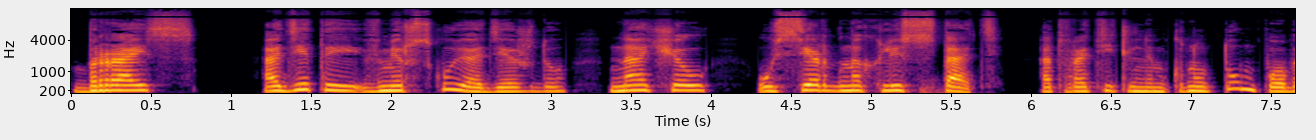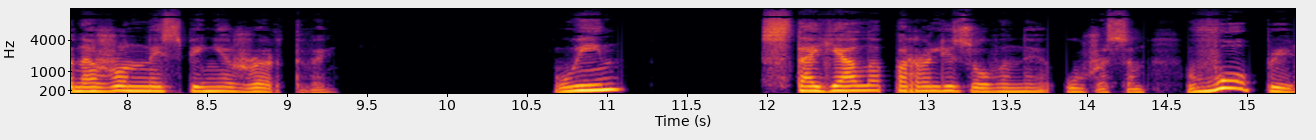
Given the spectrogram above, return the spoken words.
Брайс, одетый в мирскую одежду, начал усердно хлестать отвратительным кнутом по обнаженной спине жертвы. Уин стояла парализованная ужасом. Вопль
